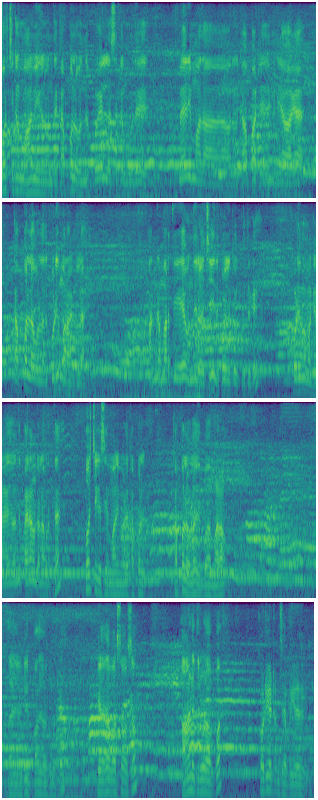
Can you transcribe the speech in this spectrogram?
போர்ச்சுகல் மாமிகள் வந்த கப்பல் வந்து புயலில் சிக்கும்போது மேரி மாதா அவர்கள் காப்பாற்றியதற்கு நினைவாக கப்பலில் உள்ளது கொடிமரம் அந்த மரத்தையே வந்து இதில் வச்சு இந்த கோயிலுக்கு கொடுத்துருக்கு. கொடிமரம் வைக்கிறாங்க. இது வந்து பதினாம் கொடுத்த போர்ச்சுகீசிய மாலுமியோட கப்பல் கப்பலில் உள்ள இது ப- மரம். அது பாதுகாக்கப்பட்டு இதில் தான் வருஷம் வருஷம் ஆண்டு திருவிழாப்போ கொடியேற்றம் செய்யப்படுகிறது.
